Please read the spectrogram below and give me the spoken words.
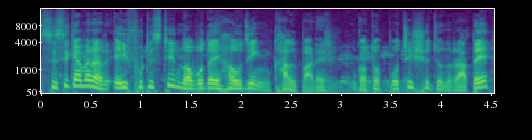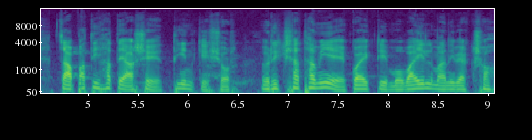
সিসি ক্যামেরার এই ফুটেজটি নবোদয় হাউজিং খালপাড়ের। গত পঁচিশ জুন রাতে চাপাতি হাতে আসে তিন কিশোর। রিক্সা থামিয়ে কয়েকটি মোবাইল মানিব্যাগ সহ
